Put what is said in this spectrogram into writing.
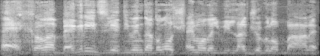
«Ecco, vabbè, Grizzly è diventato lo scemo del villaggio globale».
